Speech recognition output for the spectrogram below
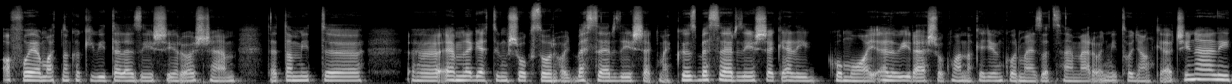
a folyamatnak a kivitelezéséről sem. Tehát amit emlegetünk sokszor, hogy beszerzések, meg közbeszerzések, elég komoly előírások vannak egy önkormányzat számára, hogy mit hogyan kell csinálni,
